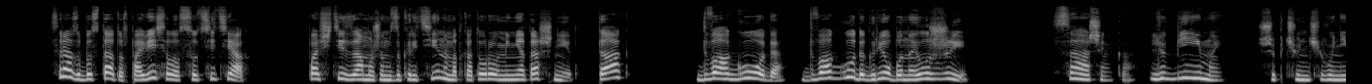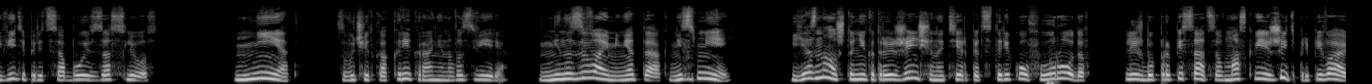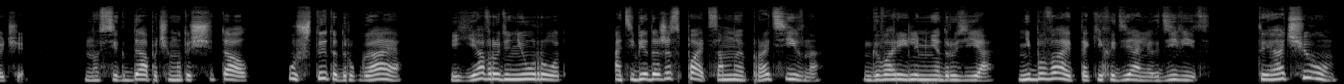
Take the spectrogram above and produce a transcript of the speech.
Сразу бы статус повесила в соцсетях. Почти замужем за кретином, от которого меня тошнит. Так? Два года! Два года гребаной лжи! Сашенька, любимый, шепчу, ничего не видя перед собой из-за слез. Нет! Звучит, как крик раненого зверя. Не называй меня так, не смей! Я знал, что некоторые женщины терпят стариков и уродов, лишь бы прописаться в Москве и жить припеваючи. Но всегда почему-то считал, уж ты-то другая, и я вроде не урод, а тебе даже спать со мной противно. Говорили мне друзья, не бывает таких идеальных девиц. Ты о чем?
